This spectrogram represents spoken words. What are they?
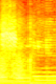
Thanks.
